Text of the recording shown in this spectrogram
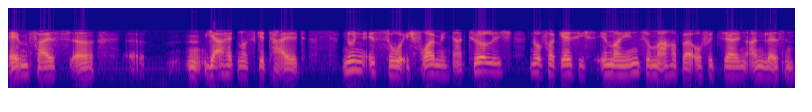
ebenfalls, äh, äh, ja, hätten wir es geteilt. Nun ist so, ich freue mich natürlich, nur vergesse ich es immer hinzumachen bei offiziellen Anlässen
